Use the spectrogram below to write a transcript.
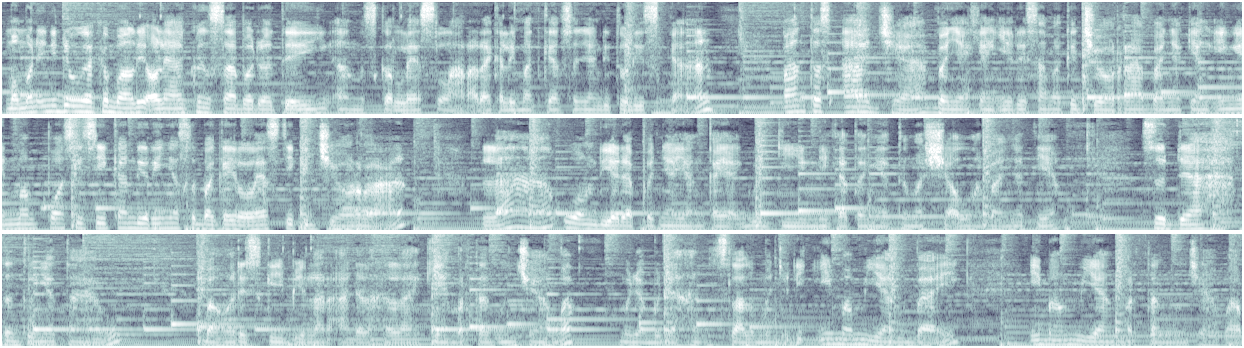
Momen ini diunggah kembali oleh akun sabodotei underscore leslar. Ada kalimat caption yang dituliskan, Pantas aja banyak yang iri sama Kejora, banyak yang ingin memposisikan dirinya sebagai Lesti Kejora. Lah, uang dia dapatnya yang kayak begini katanya tuh Masya Allah banget ya Sudah tentunya tahu bahwa Rizky Bilar adalah lelaki yang bertanggung jawab Mudah-mudahan selalu menjadi imam yang baik Imam yang bertanggung jawab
